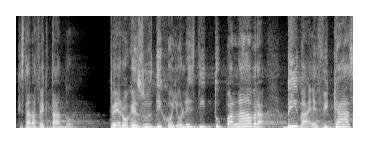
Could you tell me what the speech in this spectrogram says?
que están afectando. Pero Jesús dijo, yo les di tu palabra, viva, eficaz,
